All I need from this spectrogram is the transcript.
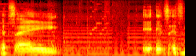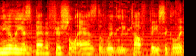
it's a... It's, it's nearly as beneficial as the Wigglytuff, basically.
